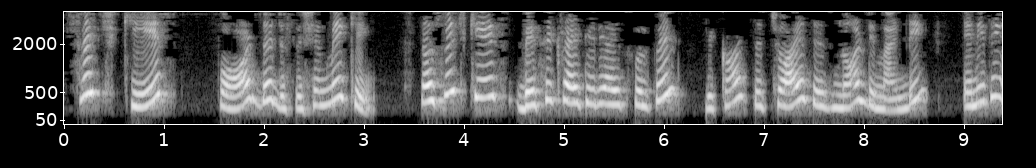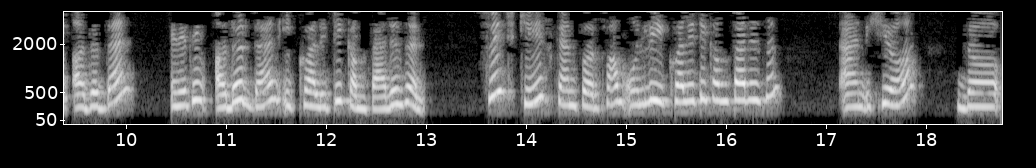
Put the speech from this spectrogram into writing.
switch case for the decision making. Now switch case basic criteria is fulfilled because the choice is not demanding anything other than anything other than equality comparison Switch case can perform only equality comparison and here the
